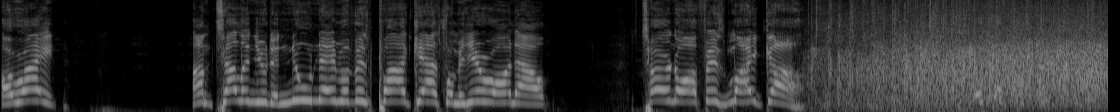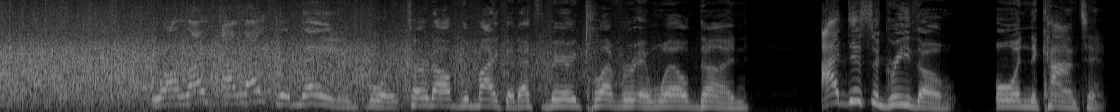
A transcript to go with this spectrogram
All right. I'm telling you the new name of his podcast from here on out. Turn off his Micah. Well, I like I like your name for it. Turn off the Micah. That's very clever and well done. I disagree though on the content.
